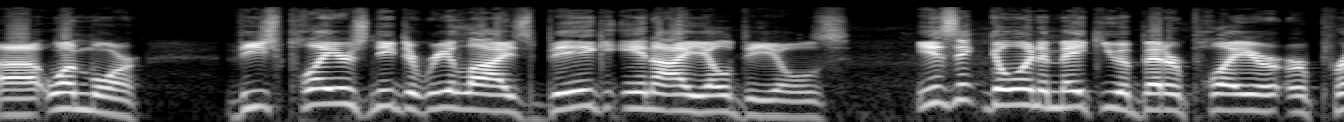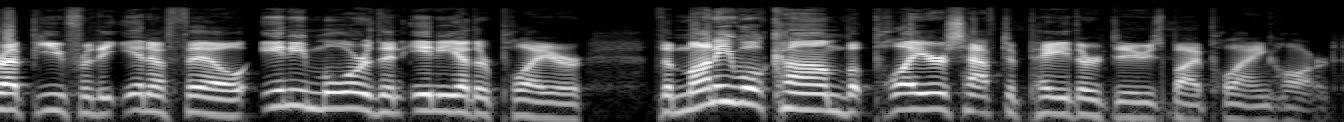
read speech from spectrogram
Uh, one more. These players need to realize big NIL deals isn't going to make you a better player or prep you for the NFL any more than any other player. The money will come, but players have to pay their dues by playing hard.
